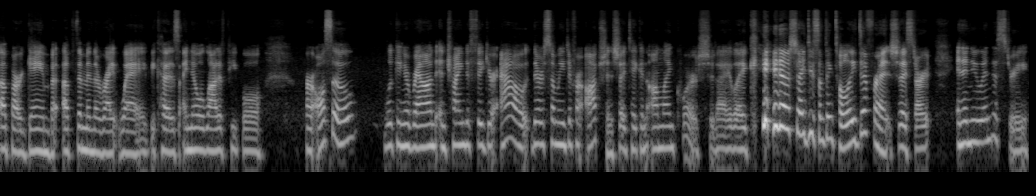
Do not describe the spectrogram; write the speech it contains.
up our game but up them in the right way because i know a lot of people are also looking around and trying to figure out there are so many different options. Should i take an online course? Should i like you know should i do something totally different? Should i start in a new industry?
